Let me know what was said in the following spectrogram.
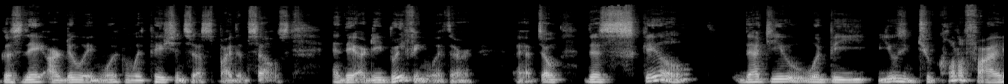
because they are doing working with patients just by themselves and they are debriefing with her. Uh, so the skill that you would be using to qualify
